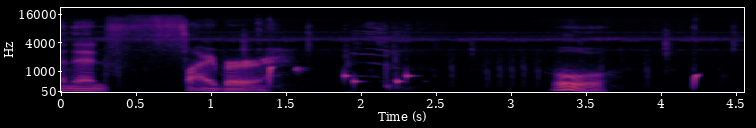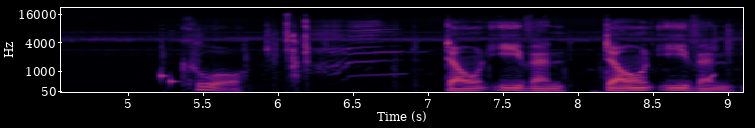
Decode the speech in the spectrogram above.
and then fiber. Oh, cool. Don't even, don't even.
